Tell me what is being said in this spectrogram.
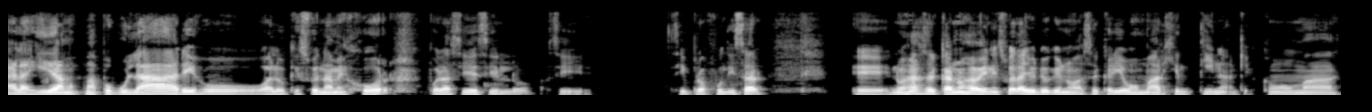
a las ideas más populares o a lo que suena mejor, por así decirlo, sin profundizar, eh, no es acercarnos a Venezuela, yo creo que nos acercaríamos más a Argentina, que es como más,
